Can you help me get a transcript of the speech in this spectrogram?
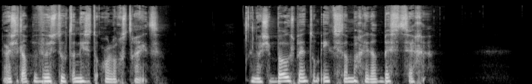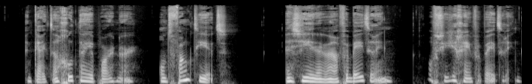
Als je dat bewust doet, dan is het oorlogsstrijd. En als je boos bent om iets, dan mag je dat best zeggen. En kijk dan goed naar je partner. Ontvangt hij het? En zie je daarna verbetering? Of zie je geen verbetering?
